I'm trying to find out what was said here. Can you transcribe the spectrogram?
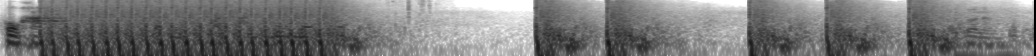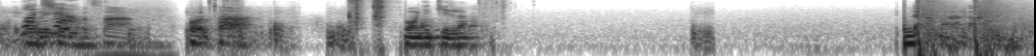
โกคาตัวหนึ่ง Watch น out ประสาทโคตาวางจะกินแล้วดักดัก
